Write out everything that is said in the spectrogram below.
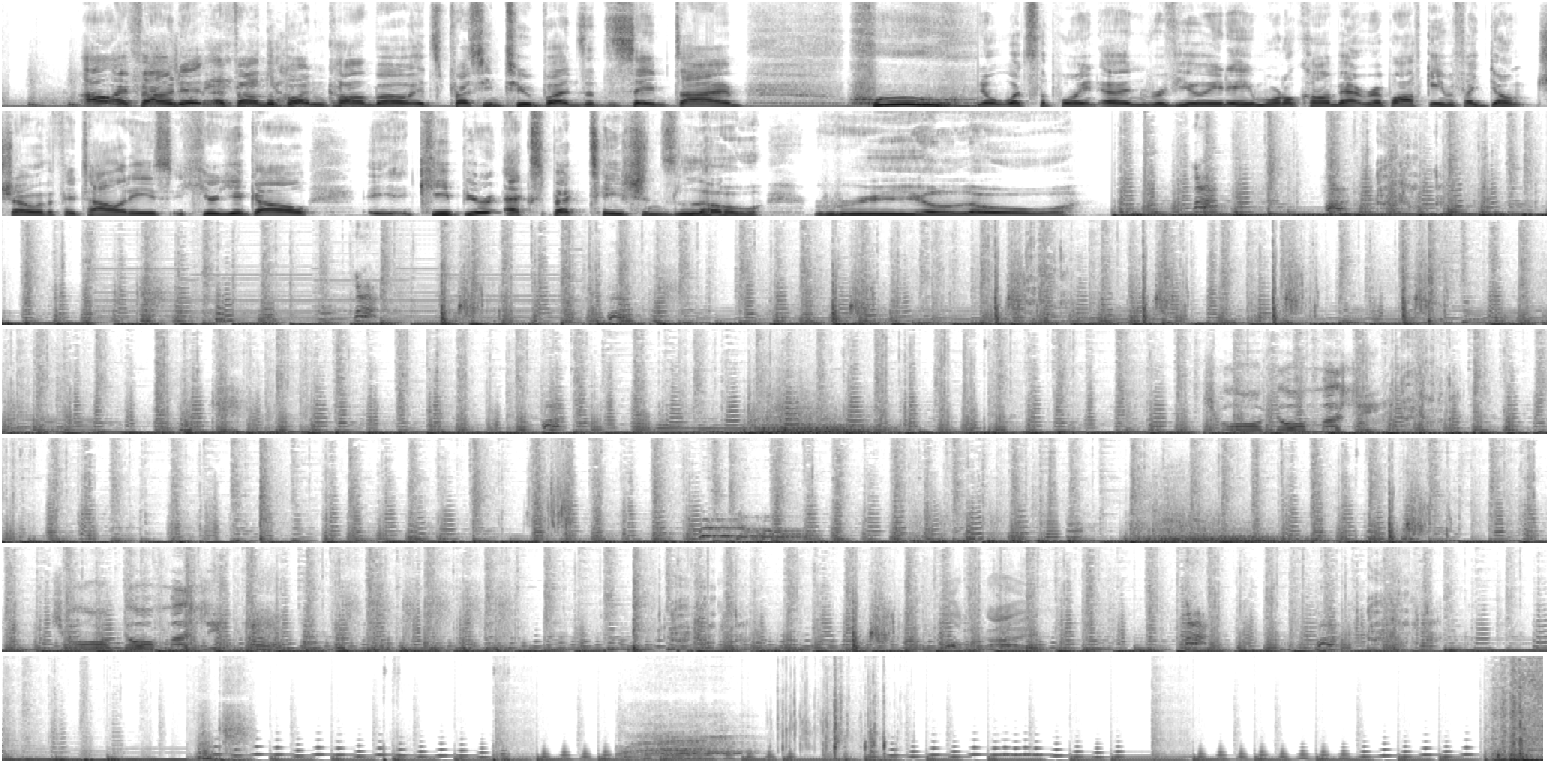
Oh, I found it. I found the button combo. It's pressing two buttons at the same time. Whew. You know, what's the point in reviewing a Mortal Kombat ripoff game if I don't show the fatalities? Here you go. Keep your expectations low. Real low. Oh. Oh, no mercy.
